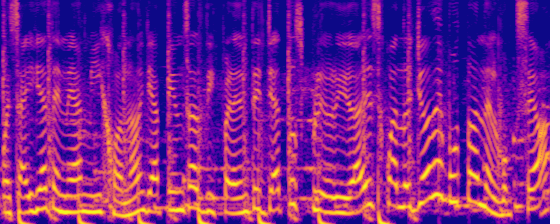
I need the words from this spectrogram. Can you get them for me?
pues ahí ya tenía mi hijo, ¿no? Ya piensas diferente, ya tus prioridades. Cuando yo debuto en el boxeo,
